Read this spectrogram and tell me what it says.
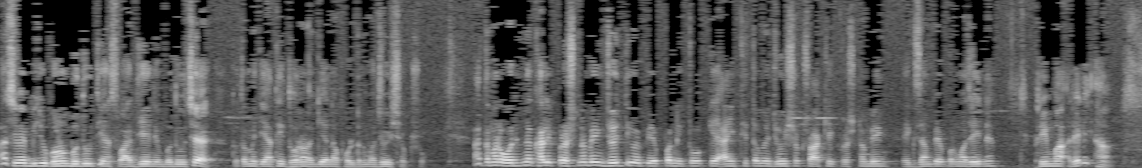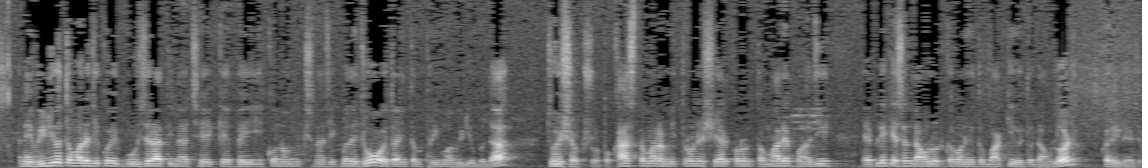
આ સિવાય બીજું ઘણું બધું ત્યાં સ્વાધ્યાય ને બધું છે. તો તમે ત્યાંથી ધોરણ અગિયારના ફોલ્ડરમાં જોઈ શકશો. આ તમારે ઓરિજિનલ ખાલી પ્રશ્ન બેંક જોઈતી હોય પેપરની તો કે અહીંથી તમે જોઈ શકશો આખી પ્રશ્ન બેંક એક્ઝામ પેપરમાં જઈને. ફ્રીમાં રેડી હા. અને વીડિયો તમારે જે કોઈ ગુજરાતીના છે કે ભાઈ ઇકોનોમિક્સના છે બધા જોવો હોય તો અહીં તમે ફ્રીમાં વીડિયો બધા જોઈ શકશો. તો ખાસ તમારા મિત્રોને શેર કરો તમારે પણ હજી એપ્લિકેશન ડાઉનલોડ કરવાની હોય તો બાકી હોય તો ડાઉનલોડ કરી લેજો.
